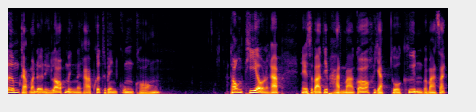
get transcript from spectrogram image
เริ่มกลับมาเดินอีกรอบหนึ่งนะครับก็จะเป็นกลุ่มของ ท่องเที่ยวนะครับ ในสัปดาห์ที่ผ่านมาก็ขยับตัวขึ้นประมาณสัก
